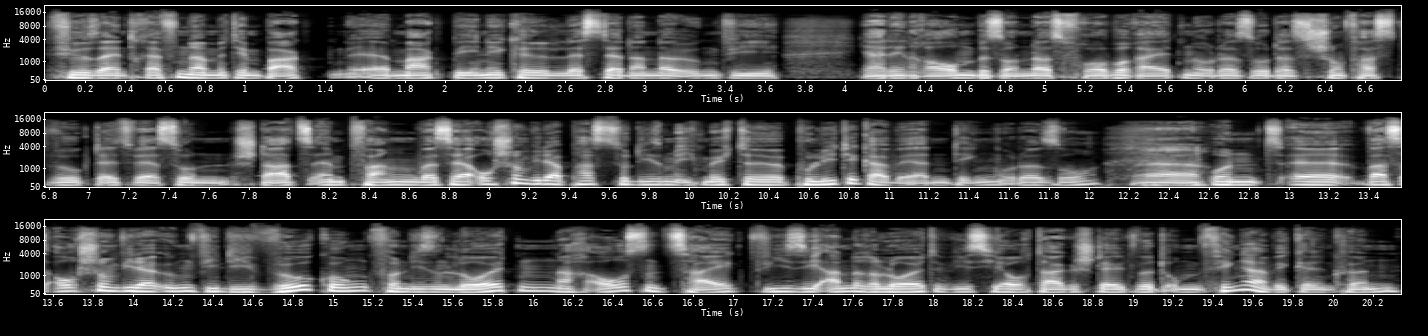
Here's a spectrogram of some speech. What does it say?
für sein Treffen da mit dem Bar äh, Marc Benecke lässt er dann da irgendwie ja den Raum besonders vorbereiten oder so, dass es schon fast wirkt, als wäre es so ein Staatsempfang, was ja auch schon wieder passt zu diesem Ich möchte Politiker werden Ding oder so. Ja. Und äh, was auch schon wieder irgendwie die Wirkung von diesen Leuten nach außen zeigt, wie sie andere Leute, wie es hier auch dargestellt wird, um den Finger wickeln können,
